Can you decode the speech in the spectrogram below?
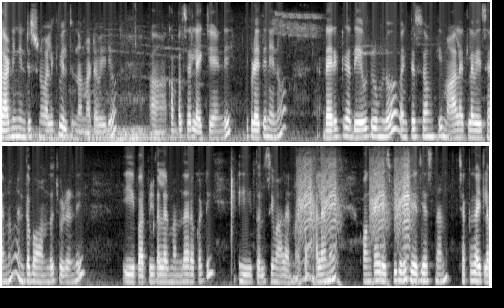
గార్డెనింగ్ ఇంట్రెస్ట్ ఉన్న వాళ్ళకి వెళ్తుంది అనమాట వీడియో. కంపల్సరీ లైక్ చేయండి. ఇప్పుడైతే నేను డైరెక్ట్గా దేవుడి రూమ్లో వెంకటేశ్వర స్వామికి మాల ఎట్లా వేశాను ఎంత బాగుందో చూడండి. ఈ పర్పుల్ కలర్ మందార ఒకటి ఈ తులసి మాల అనమాట అలానే వంకాయ రెసిపీ కూడా షేర్ చేస్తున్నాను. చక్కగా ఇట్లా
